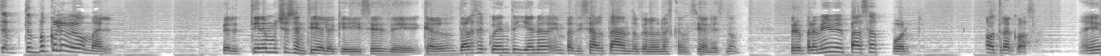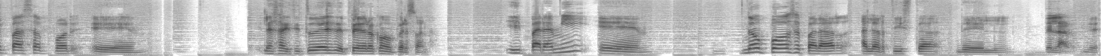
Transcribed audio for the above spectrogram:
t- Tampoco lo veo mal. Pero tiene mucho sentido lo que dices de claro, darse cuenta y ya no empatizar tanto con algunas canciones, ¿no? Pero para mí me pasa por otra cosa. A mí me pasa por eh, las actitudes de Pedro como persona. Y para mí eh, no puedo separar al artista del... Del arte. de-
